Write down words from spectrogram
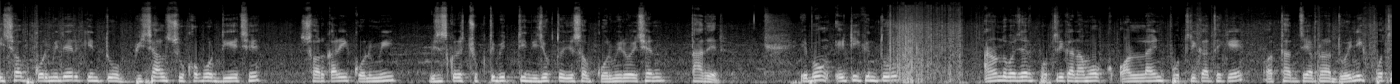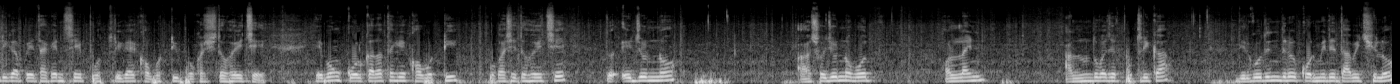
এইসব কর্মীদের কিন্তু বিশাল সুখবর দিয়েছে সরকারি কর্মী, বিশেষ করে চুক্তিভিত্তি নিযুক্ত যেসব কর্মী রয়েছেন তাদের। এবং এটি কিন্তু আনন্দবাজার পত্রিকা নামক অনলাইন পত্রিকা থেকে, অর্থাৎ যে আপনারা দৈনিক পত্রিকা পেয়ে থাকেন, সেই পত্রিকায় খবরটি প্রকাশিত হয়েছে। এবং কলকাতা থেকে খবরটি প্রকাশিত হয়েছে। তো এর জন্য সৌজন্যবোধ অনলাইন আনন্দবাজার পত্রিকা দীর্ঘদিন ধরে কর্মীদের দাবি ছিল,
